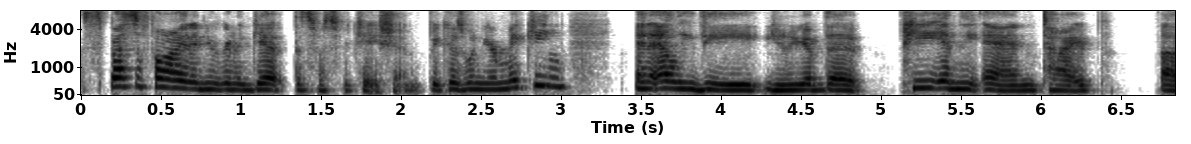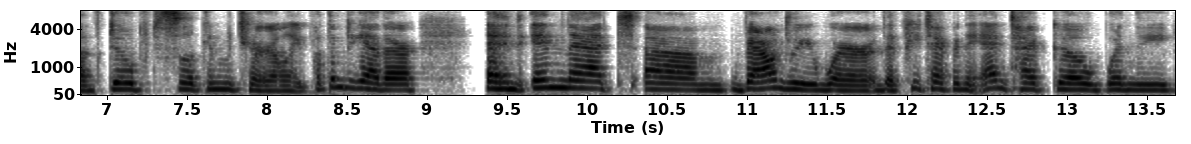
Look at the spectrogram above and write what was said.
specified and you're going to get the specification because when you're making an LED, you know, you have the P and the N type of doped silicon material, you put them together, and in that um, boundary where the P type and the N type go, when the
